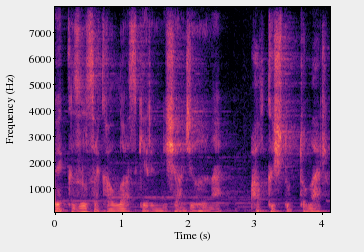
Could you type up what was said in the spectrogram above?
ve kızıl sakallı askerin nişancılığına alkış tuttular.''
